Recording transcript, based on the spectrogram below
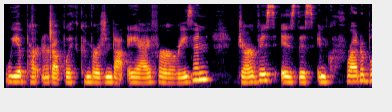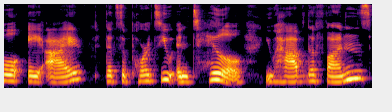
we have partnered up with conversion.ai for a reason. Jarvis is this incredible AI that supports you until you have the funds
